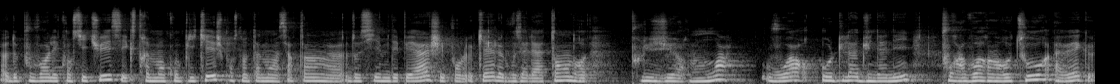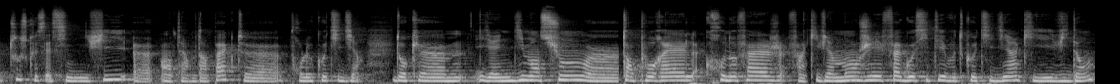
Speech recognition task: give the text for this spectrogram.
de pouvoir les constituer, c'est extrêmement compliqué. Je pense notamment à certains dossiers MDPH et pour lesquels vous allez attendre plusieurs mois voire au-delà d'une année, pour avoir un retour avec tout ce que ça signifie euh, en termes d'impact euh, pour le quotidien. Donc euh, il y a une dimension temporelle, chronophage, qui vient manger, phagocyter votre quotidien qui est évident.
